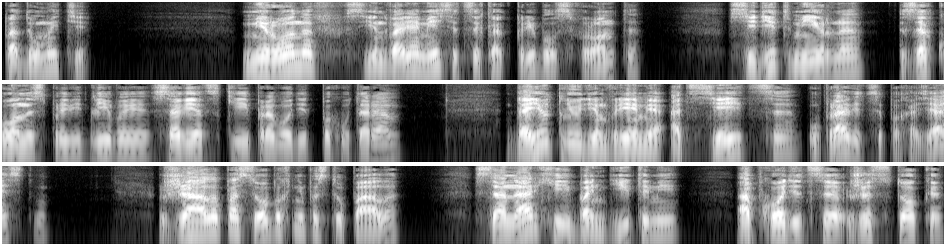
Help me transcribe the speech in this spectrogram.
Подумайте. Миронов с января месяца, как прибыл с фронта, сидит мирно, законы справедливые, советские, проводит по хуторам, дают людям время отсеяться, управиться по хозяйству. Жалоб особых не поступало, с анархией бандитами обходится жестоко.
